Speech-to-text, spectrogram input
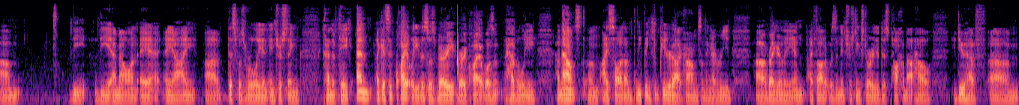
um, the the ML and AI. Uh, this was really an interesting kind of take, and like I said, quietly. This was very very quiet. wasn't heavily announced. Um, I saw it on bleepingcomputer.com, something I read uh, regularly, and I thought it was an interesting story to just talk about how you do have um,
